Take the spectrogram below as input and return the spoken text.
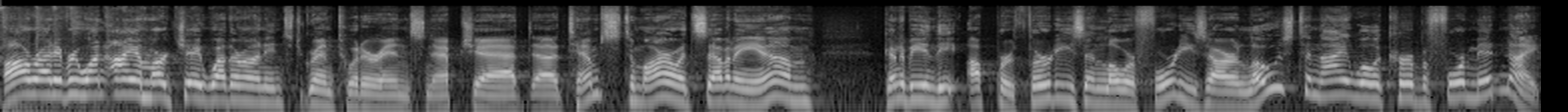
All right, everyone. I am Mark J. Weather on Instagram, Twitter, and Snapchat. Uh, temps tomorrow at 7 a.m. going to be in the upper 30s and lower 40s. Our lows tonight will occur before midnight.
